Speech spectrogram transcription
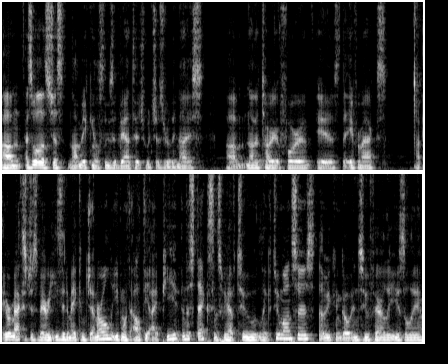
um, as well as just not making us lose advantage, which is really nice. Um, another target for it is the Avramax. Uh, Avramax is just very easy to make in general, even without the IP in this deck, since we have two Link 2 monsters that we can go into fairly easily.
